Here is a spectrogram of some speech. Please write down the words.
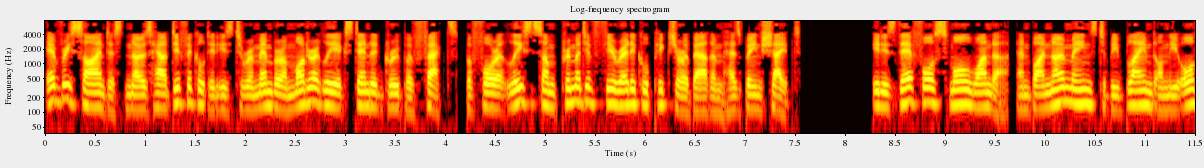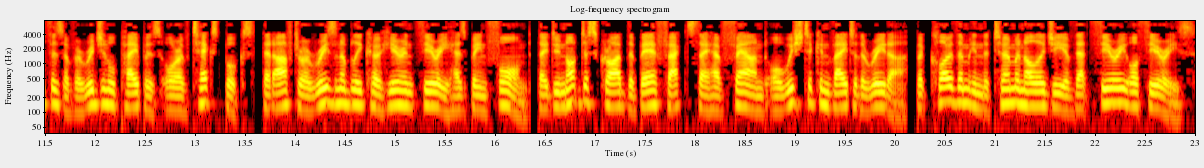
Every scientist knows how difficult it is to remember a moderately extended group of facts, before at least some primitive theoretical picture about them has been shaped. It is therefore small wonder, and by no means to be blamed on the authors of original papers or of textbooks, that after a reasonably coherent theory has been formed, they do not describe the bare facts they have found or wish to convey to the reader, but clothe them in the terminology of that theory or theories.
